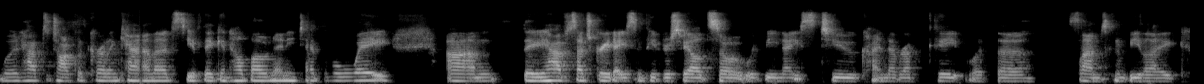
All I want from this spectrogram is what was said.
would have to talk with Curling Canada to see if they can help out in any type of a way. Um, they have such great ice in Petersfield, so it would be nice to kind of replicate what the slam's going to be like,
